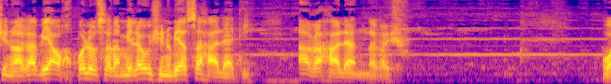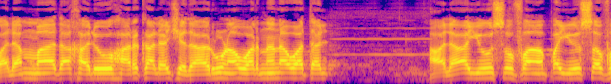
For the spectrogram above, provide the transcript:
شي نو هغه بیا خپلو سره میلو شي نو بیا څه حالت هغه حالت دغه شو ولما دخلو هر کله چې دا روڼه ورننوتل علی یوسف په یوسف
